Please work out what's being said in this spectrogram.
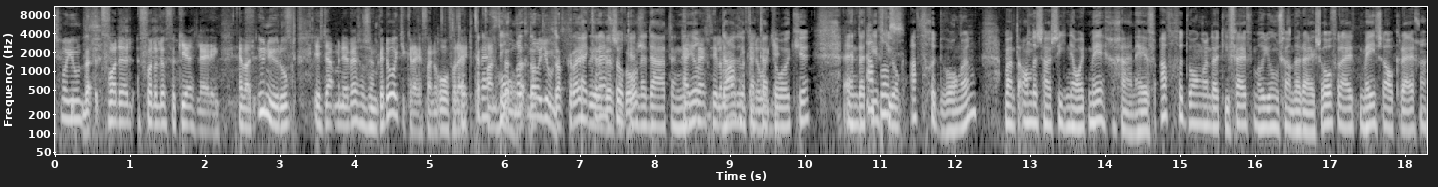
4,6 miljoen voor de, voor de luchtverkeersleiding. En wat u nu roept, is dat meneer Wessels een cadeautje krijgt van de overheid. Van 100 miljoen. Dat, krijgt hij krijgt ook inderdaad een heel duidelijk een cadeautje. En dat heeft hij ook afgedwongen. Want anders was hij nooit meegegaan. Hij heeft afgedwongen dat hij 5 miljoen van de Rijksoverheid mee zou krijgen.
